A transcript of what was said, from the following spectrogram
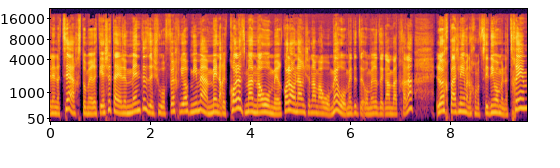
לנצח. זאת אומרת, יש את האלמנט הזה שהוא הופך להיות ממאמן, הרי כל הזמן מה הוא אומר, כל העונה הראשונה מה הוא אומר, הוא עומד את זה, אומר את זה גם בהתחלה, לא אכפת לי אם אנחנו מפסידים או מנצחים,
